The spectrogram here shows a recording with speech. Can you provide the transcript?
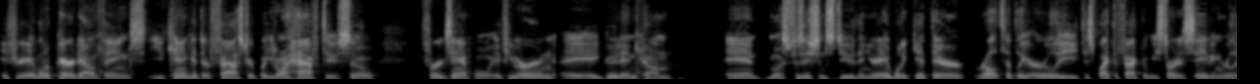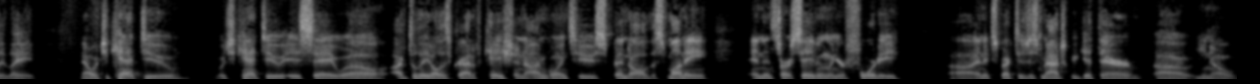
if you're able to pare down things, you can get there faster, but you don't have to. So, for example, if you earn a, a good income, and most physicians do, then you're able to get there relatively early, despite the fact that we started saving really late. Now, what you can't do, what you can't do is say, well, I've delayed all this gratification. I'm going to spend all this money and then start saving when you're 40 uh, and expect to just magically get there, uh, you know,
